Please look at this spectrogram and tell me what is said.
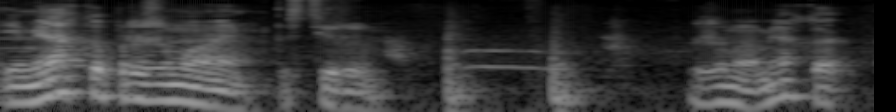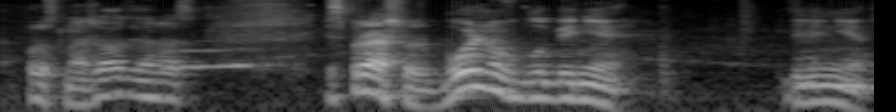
и мягко прожимаем, тестируем. Прожимаем мягко, просто нажал один раз. И спрашиваешь, больно в глубине или нет?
